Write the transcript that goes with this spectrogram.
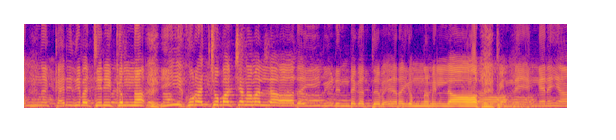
എന്ന് കരുതി വച്ചിരിക്കുന്ന ഈ കുറച്ചു ഭക്ഷണമല്ലാതെ ഈ വീടിന്റെ അകത്ത് വേറെയൊന്നുമില്ല. പിന്നെ എങ്ങനെയാ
